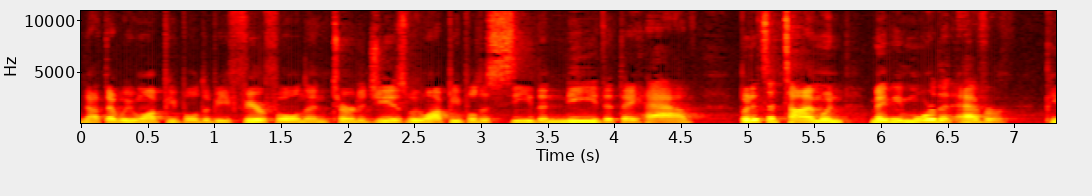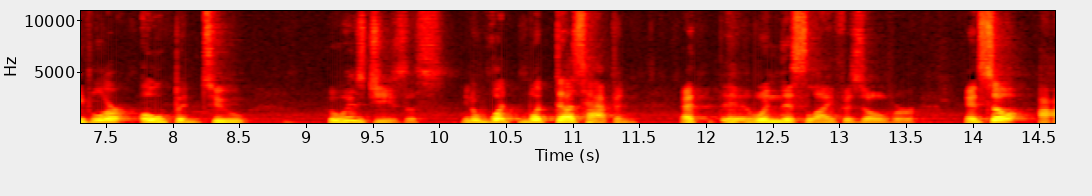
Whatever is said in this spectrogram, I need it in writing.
not that we want people to be fearful and then turn to Jesus. We want people to see the need that they have. But it's a time when maybe more than ever, people are open to who is Jesus? You know, what, what does happen at, uh, when this life is over? And so I,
